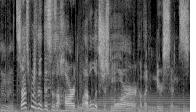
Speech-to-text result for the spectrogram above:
Hmm, it's not supposed that this is a hard level, it's just more of a nuisance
